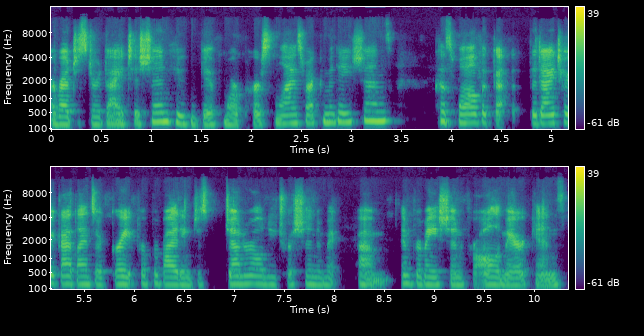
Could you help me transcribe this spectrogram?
a registered dietitian who can give more personalized recommendations because while the, the dietary guidelines are great for providing just general nutrition um, information for all Americans,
